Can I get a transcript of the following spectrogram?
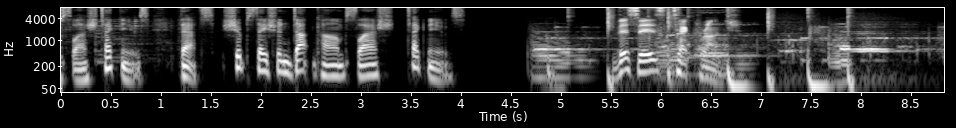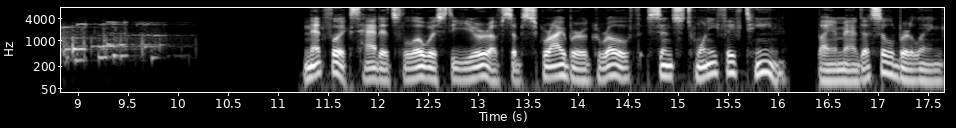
slash technews. That's shipstation.com slash technews. This is TechCrunch. Netflix had its lowest year of subscriber growth since 2015 by Amanda Silberling.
